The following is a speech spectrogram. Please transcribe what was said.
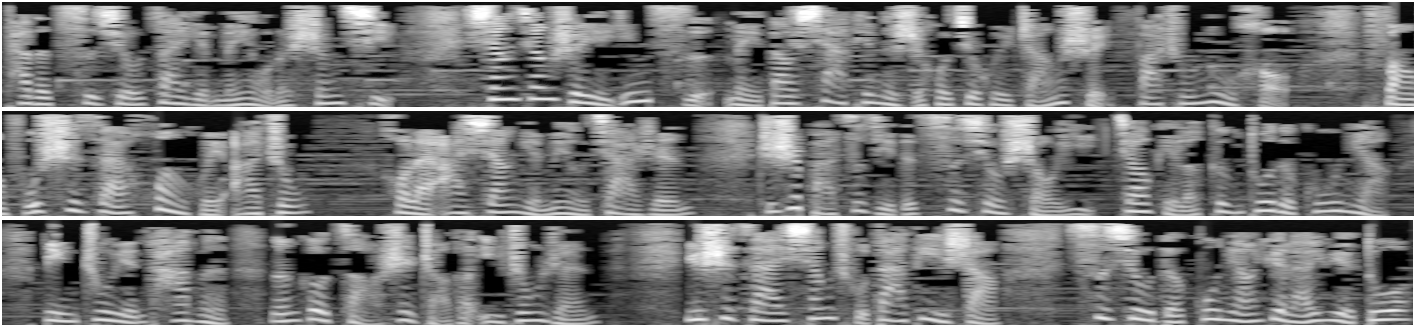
她的刺绣再也没有了生气。湘江水也因此每到夏天的时候就会涨水，发出怒吼，仿佛是在唤回阿忠。后来阿香也没有嫁人，只是把自己的刺绣手艺交给了更多的姑娘，并祝愿她们能够早日找到意中人。于是，在湘楚大地上，刺绣的姑娘越来越多，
